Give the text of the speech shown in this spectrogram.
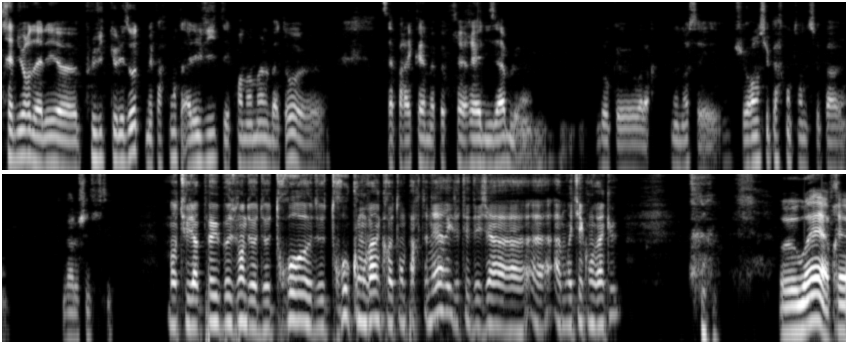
très dur d'aller euh, plus vite que les autres mais par contre aller vite et prendre en main le bateau euh, ça paraît quand même à peu près réalisable. Donc voilà. Non non c'est je suis vraiment super content de ce pas vers le 50 Bon, tu n'as pas eu besoin de, trop, de trop convaincre ton partenaire, il était déjà à, moitié convaincu? Ouais, après,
